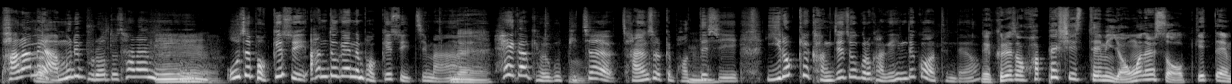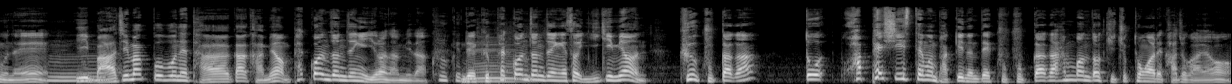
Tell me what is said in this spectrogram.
바람이 아무리 불어도 사람이 음. 옷을 벗길 수, 있- 한두 개는 벗길 수 있지만 네. 해가 결국 비춰야 자연스럽게 벗듯이 이렇게 강제적으로 가기 힘들 것 같은데요. 네, 그래서 화폐 시스템이 영원할 수 없기 때문에 음. 이 마지막 부분에 다가가면 패권 전쟁이 일어납니다. 그렇겠네. 근데 그 패권 전쟁에서 이기면 그 국가가 또 화폐 시스템은 바뀌는데 그 국가가 한 번 더 기축 통화를 가져가요.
